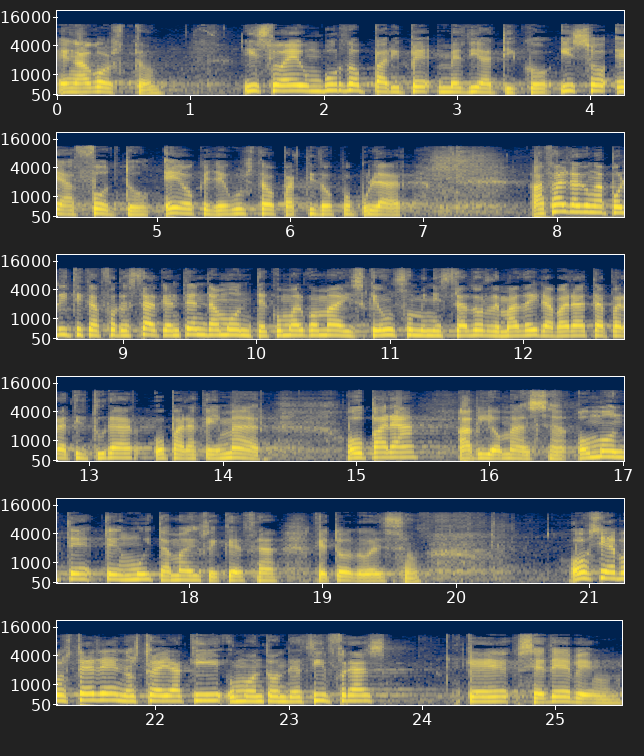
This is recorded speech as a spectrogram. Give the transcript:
en agosto. Iso é un burdo paripé mediático, iso é a foto, é o que lle gusta ao Partido Popular. A falta dunha política forestal que entenda monte como algo máis que un suministrador de madeira barata para triturar ou para queimar, ou para a biomasa. O monte ten moita máis riqueza que todo eso. Oxe, vostede nos trae aquí un montón de cifras que se deben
